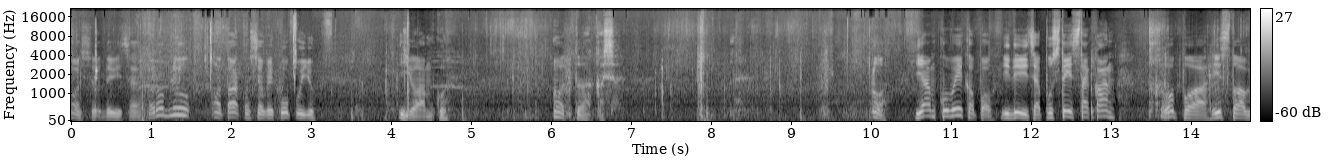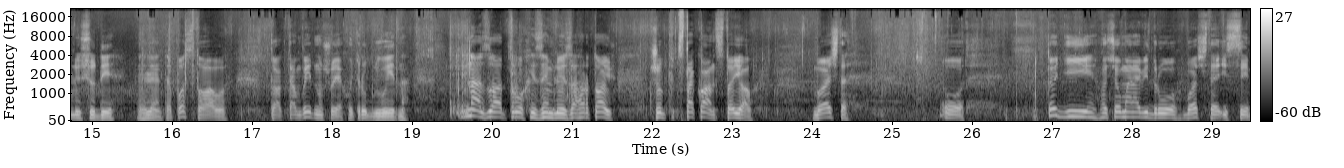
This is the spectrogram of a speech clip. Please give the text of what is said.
Ось, дивіться, роблю отак ось викопую ямку. Отак ось. О, ямку викопав і дивіться, пустий стакан. Опа, і ставлю сюди. Гляньте, поставив. Так, там видно, що я хоч роблю, видно. Назад трохи землею загортаю, щоб стакан стояв. Бачите? От. Тоді, ось у мене відро, бачите, із цим,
